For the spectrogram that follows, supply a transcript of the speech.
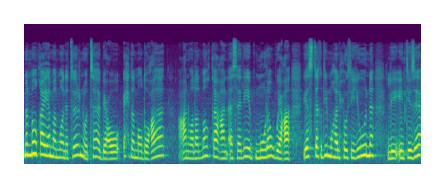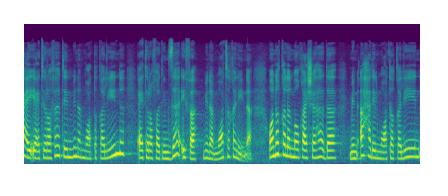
من موقع يمن مونيتور نتابع إحدى الموضوعات عنوان الموقع عن أساليب مروعة يستخدمها الحوثيون لانتزاع اعترافات من المعتقلين اعترافات زائفة من المعتقلين. ونقل الموقع شهادة من أحد المعتقلين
